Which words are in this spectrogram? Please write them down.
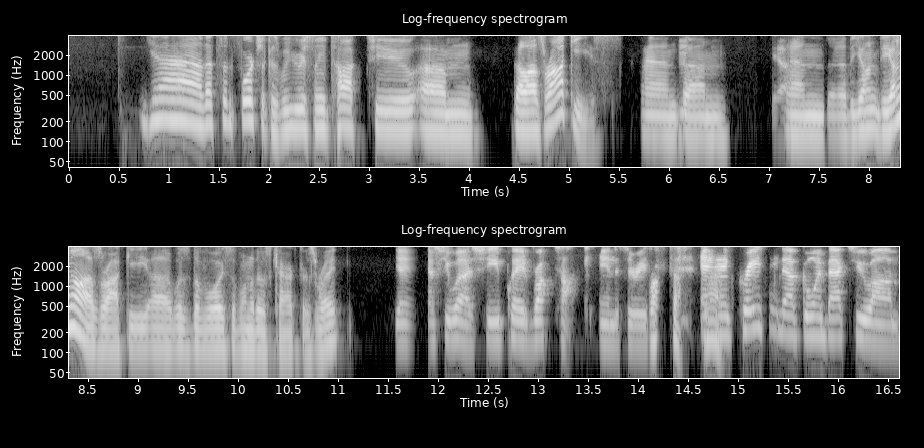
Yeah, that's unfortunate because we recently talked to um, the Lazrakis, and Mhm. um, Yeah. and uh, the young the young Lazraki uh, was the voice of one of those characters, right? Yeah, she was. She played Rok-Tahk in the series. And yes. crazy enough, going back to um,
